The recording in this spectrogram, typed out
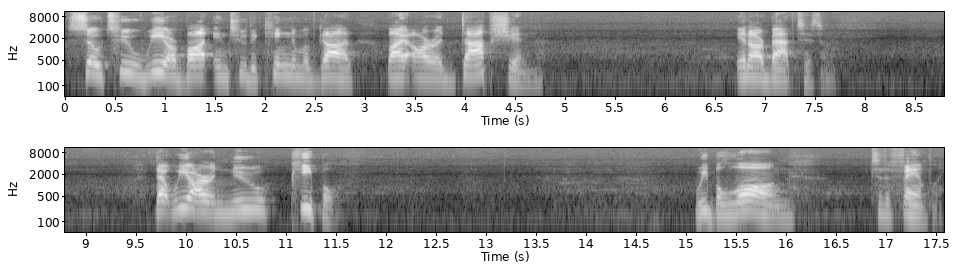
So too, we are bought into the kingdom of God by our adoption in our baptism. That we are a new people We belong to the family.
